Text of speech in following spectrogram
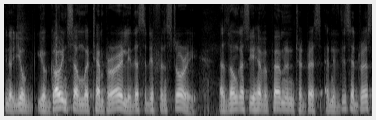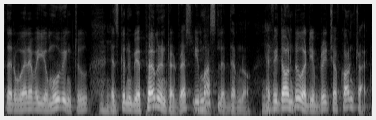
you know, you're you're going somewhere temporarily, that's a different story. As long as you have a permanent address, and if this address that wherever you're moving to is going to be a permanent address, you must let them know. If you don't do it, you breach of contract.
